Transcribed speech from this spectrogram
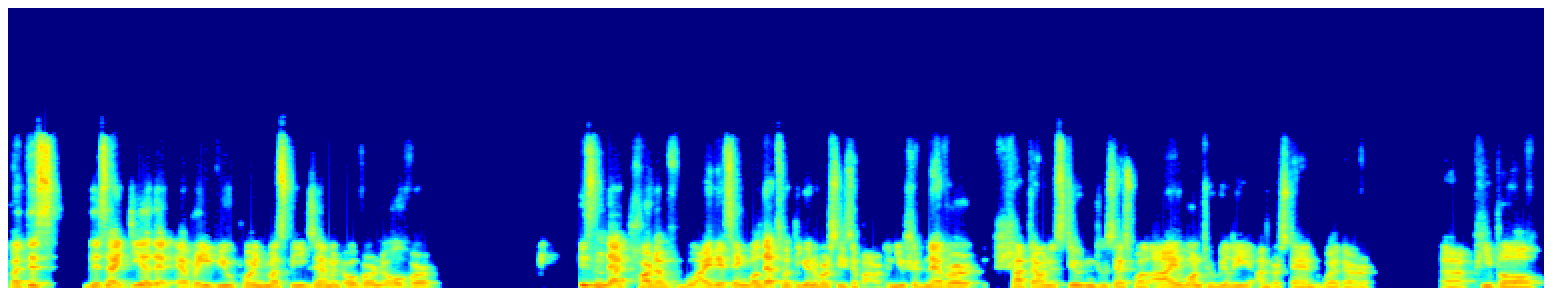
But this this idea that every viewpoint must be examined over and over isn't that part of why they're saying, well, that's what the university is about? And you should never shut down a student who says, well, I want to really understand whether uh, people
